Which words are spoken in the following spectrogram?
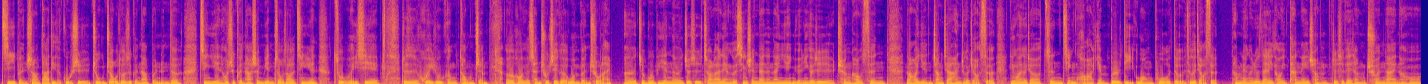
基本。上大抵的故事主轴都是跟他本人的经验，或是跟他身边周遭的经验作为一些就是汇入跟统整，而后又产出这个文本出来。而这部片呢，就是找来两个新生代的男演员，一个是陈浩森，然后演张家汉这个角色；另外一个叫曾敬华演 Birdy 王柏德这个角色。他们两个就在里头谈了一场就是非常纯爱，然后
